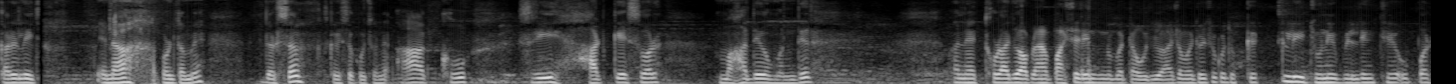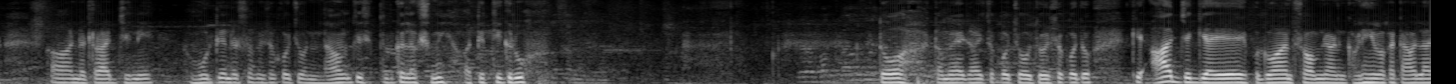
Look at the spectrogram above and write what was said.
કરેલી છે. એના પણ તમે દર્શન કરી શકો છો. અને આ આખું શ્રી હાટકેશ્વર મહાદેવ મંદિર અને થોડા જો આપણે આ પાસે જઈને બતાવું છું. આ તમે જોઈ શકો છો કેટલી જૂની બિલ્ડિંગ છે ઉપર નટરાજજીની મૂર્તિ દર્શન કરી શકો છો. નામ છે દુર્ગાલક્ષ્મી અતિથિ ગૃહ. તો તમે જાણી શકો છો, જોઈ શકો છો કે આ જગ્યાએ ભગવાન સ્વામિનારાયણ ઘણી વખત આવેલા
